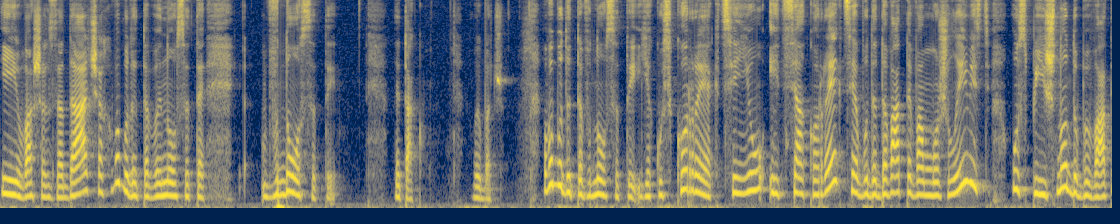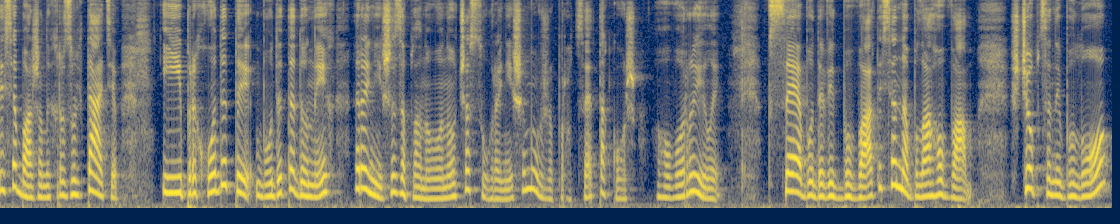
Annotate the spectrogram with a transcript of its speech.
і ваших задачах. Ви будете виносити, вносити, не так, вибач. Ви будете вносити якусь корекцію, і ця корекція буде давати вам можливість успішно добиватися бажаних результатів. І приходити будете до них раніше запланованого часу. Раніше ми вже про це також говорили. Все буде відбуватися на благо вам. Щоб це не було,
